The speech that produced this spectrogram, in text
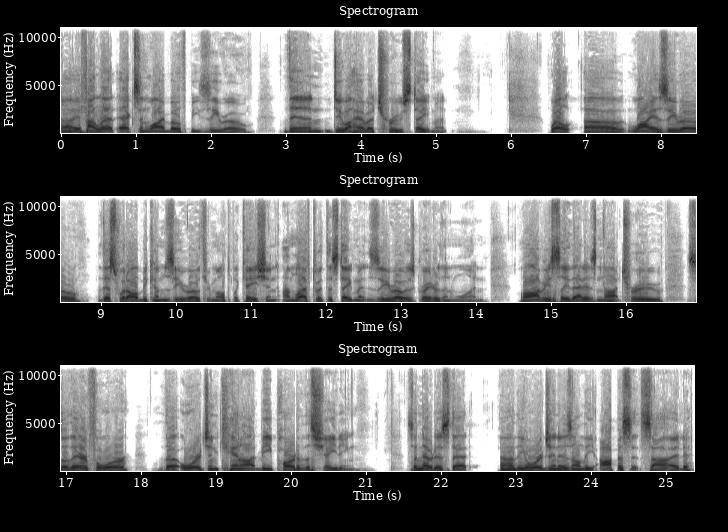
Uh, if I let X and Y both be zero, then do I have a true statement? Well, uh, y is 0. This would all become 0 through multiplication. I'm left with the statement 0 is greater than 1. Well, obviously that is not true. So therefore, the origin cannot be part of the shading. So notice that uh, the origin is on the opposite side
